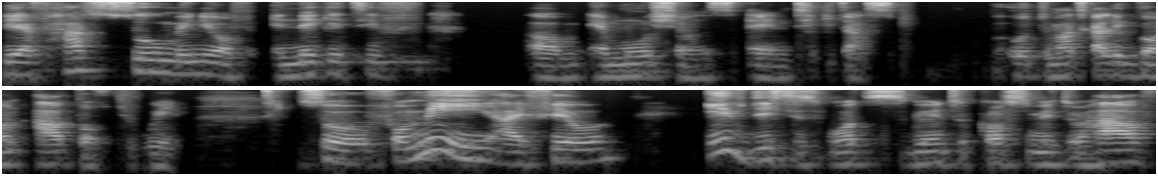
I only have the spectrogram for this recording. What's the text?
they have had so many of a negative um, emotions and it has automatically gone out of the way. So for me, I feel if this is what's going to cause me to have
